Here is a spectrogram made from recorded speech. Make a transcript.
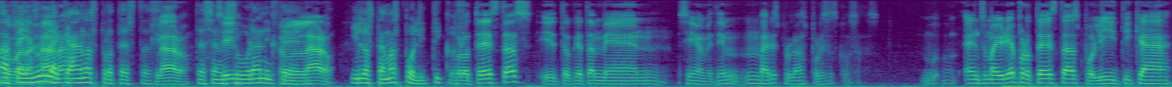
a, a de Facebook le Guadalajara. caen las protestas. Claro. Te Sí, censuran y te... Claro. Y los temas políticos. Protestas y toqué también. Sí, me metí en varios problemas por esas cosas. En su mayoría protestas, política,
